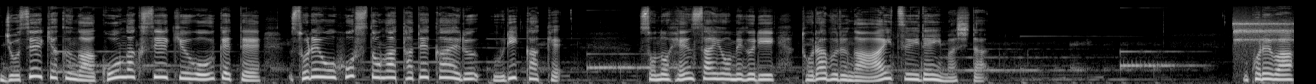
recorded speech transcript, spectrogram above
女性客が高額請求を受けてそれをホストが立て替える売りかけその返済をめぐりトラブルが相次いでいました。これは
